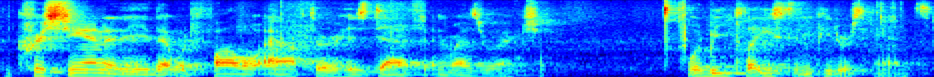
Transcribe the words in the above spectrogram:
the Christianity that would follow after his death and resurrection would be placed in Peter's hands.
